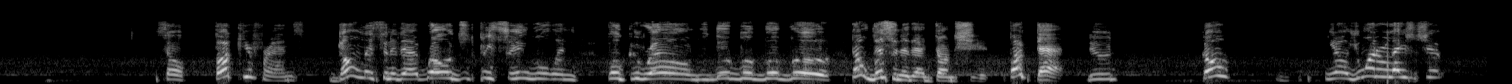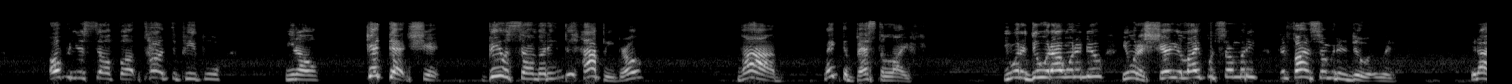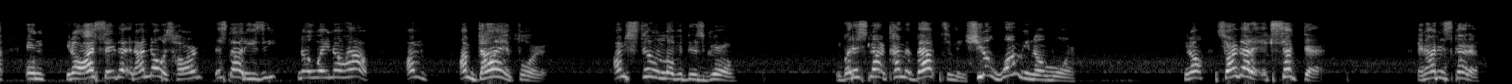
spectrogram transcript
So fuck your friends. Don't listen to that, bro. Just be single and fuck around. Blah, blah, blah, blah. Don't listen to that dumb shit. Fuck that, dude. Go. You know, you want a relationship? Open yourself up. Talk to people. You know, get that shit. Be with somebody. Be happy, bro. Vibe. Make the best of life. You want to do what I want to do? You want to share your life with somebody? Then find somebody to do it with. You know, and you know, I say that, and I know it's hard. It's not easy. No way, no how. I'm I'm dying for it. I'm still in love with this girl, but it's not coming back to me. She don't want me no more. You know, so I gotta accept that, and I just gotta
